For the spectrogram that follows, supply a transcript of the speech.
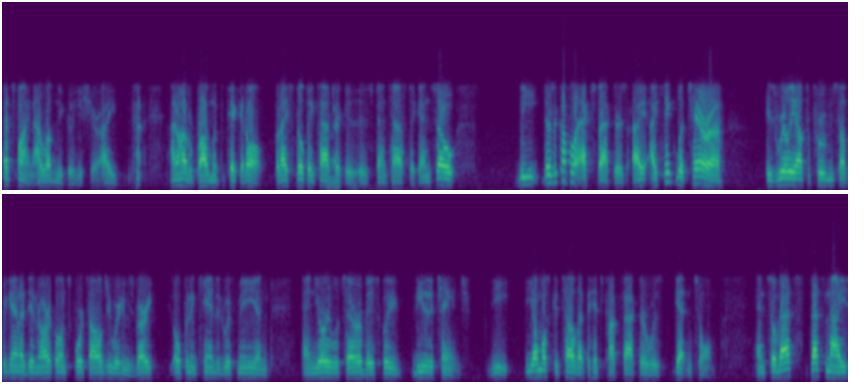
that's fine. I love Nico Hischier. I I don't have a problem with the pick at all. But I still think Patrick is, is fantastic. And so the there's a couple of X factors. I I think Lehtera is really out to prove himself again. I did an article on Sportsology where he was very open and candid with me, and and Jori Lehtera basically needed a change. He he almost could tell that the Hitchcock factor was getting to him, and so that's that's nice.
